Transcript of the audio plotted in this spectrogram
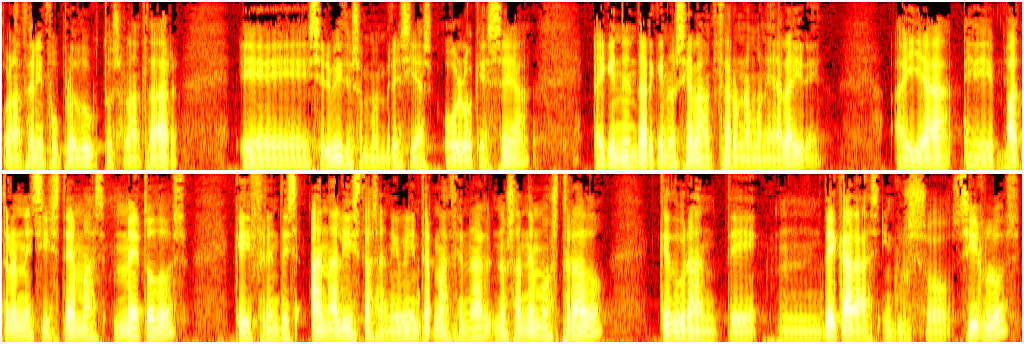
o lanzar infoproductos, o lanzar eh, servicios o membresías, o lo que sea, hay que intentar que no sea lanzar una moneda al aire hay ya eh, patrones, sistemas, métodos que diferentes analistas a nivel internacional nos han demostrado que durante mm, décadas, incluso siglos,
